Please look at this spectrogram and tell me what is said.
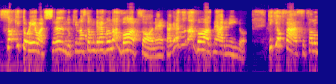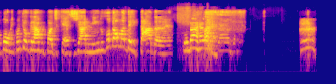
Só que tô eu achando que nós estamos gravando a voz só, né? Tá gravando a voz, né, Armindo? O que que eu faço? Falo, bom, enquanto eu gravo o podcast de Armindo, vou dar uma deitada, né? Vou dar uma relaxada.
